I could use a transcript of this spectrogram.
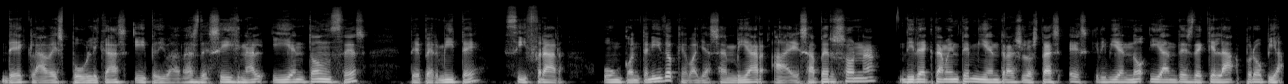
de claves públicas y privadas de Signal y entonces te permite cifrar un contenido que vayas a enviar a esa persona directamente mientras lo estás escribiendo y antes de que la propia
